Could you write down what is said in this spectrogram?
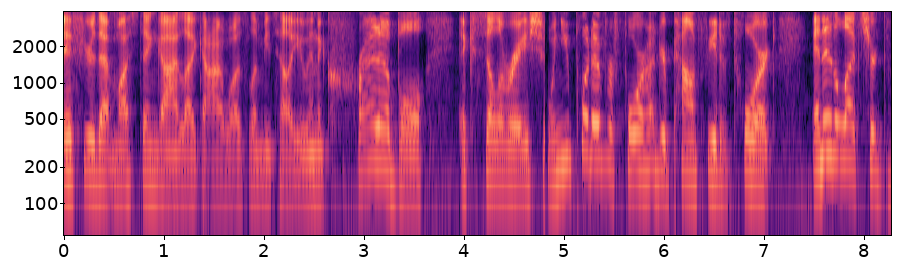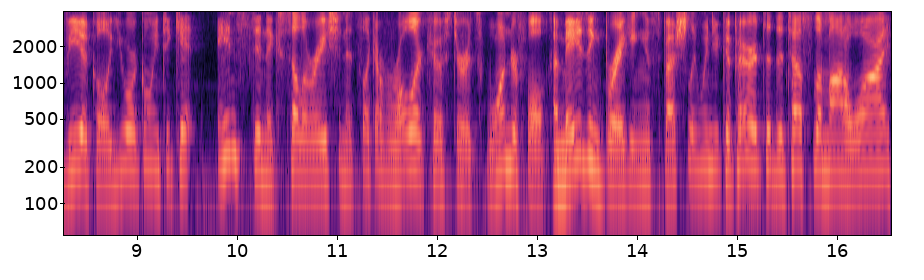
if you're that Mustang guy like I was, let me tell you, an incredible acceleration. When you put over 400 pound feet of torque in an electric vehicle, you are going to get instant acceleration. It's like a roller coaster. It's wonderful. Amazing braking, especially when you compare it to the Tesla Model Y.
